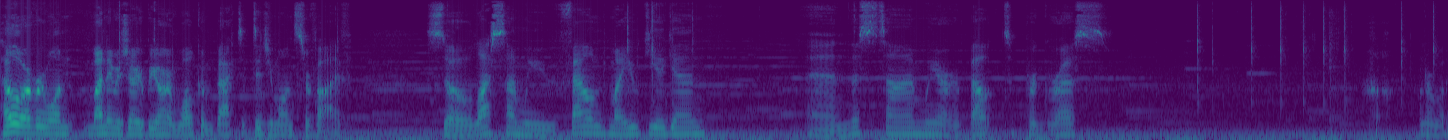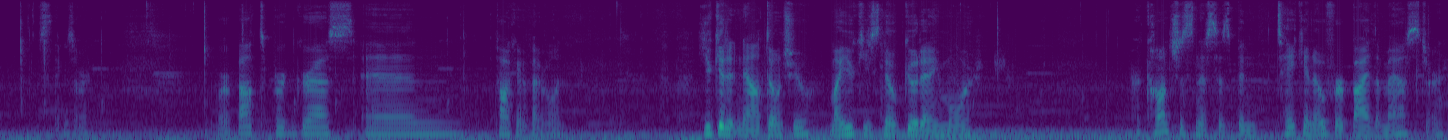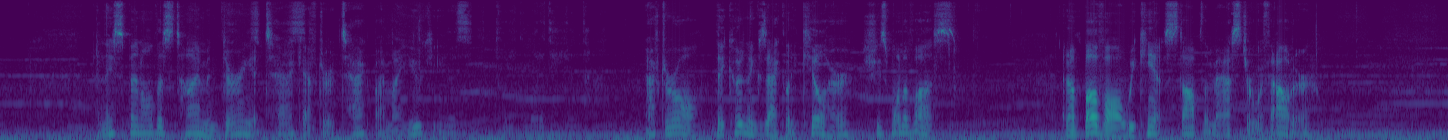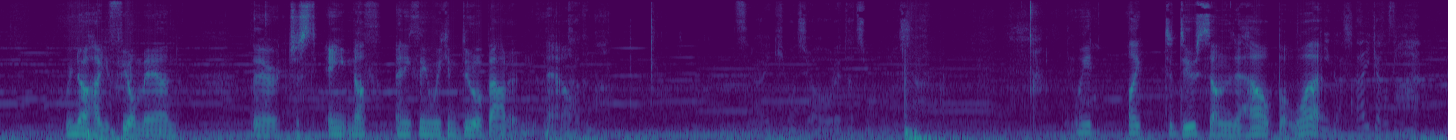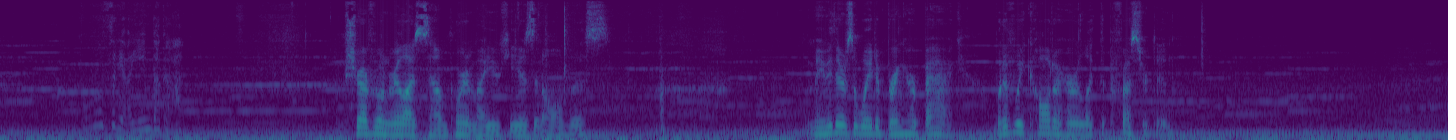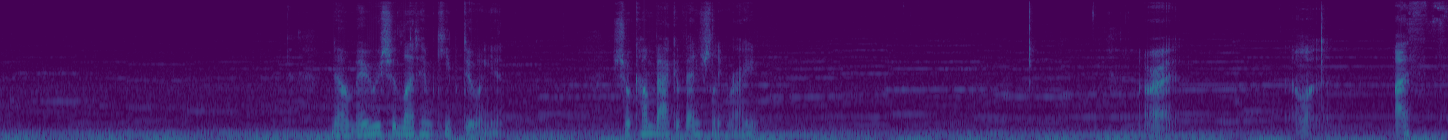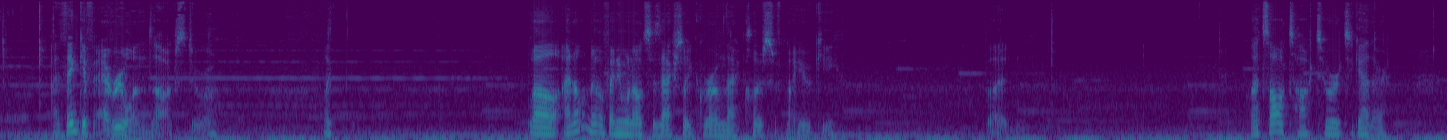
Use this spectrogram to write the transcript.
Hello everyone, my name is Jerry BR and welcome back to Digimon Survive. So last time we found Miyuki again, and this time we are about to progress... Huh, wonder what these things are. We're about to progress and talking with everyone. You get it now, don't you? Miyuki's no good anymore. Her consciousness has been taken over by the Master. And they spent all this time enduring attack after attack by Miyuki. After all, they couldn't exactly kill her, she's one of us. And above all, we can't stop the Master without her. We know how you feel, man. There just ain't noth anything we can do about it now. We'd like to do something to help, but what? Sure everyone realizes how important Miyuki is in all of this. Maybe there's a way to bring her back. What if we call to her like the professor did? No, maybe we should let him keep doing it. She'll come back eventually, right? Alright. I, th I think if everyone talks to her, well, I don't know if anyone else has actually grown that close with Miyuki, but let's all talk to her together.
